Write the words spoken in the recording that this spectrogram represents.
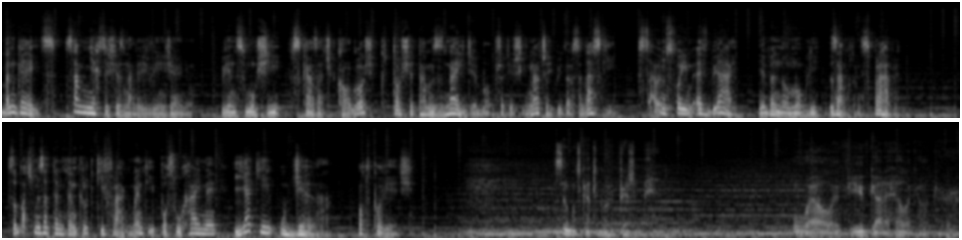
Ben Gates sam nie chce się znaleźć w więzieniu, więc musi wskazać kogoś, kto się tam znajdzie, bo przecież inaczej Peter Sedaski z całym swoim FBI nie będą mogli zamknąć sprawy. Zobaczmy zatem ten krótki fragment i posłuchajmy, jakiej udziela odpowiedzi. Someone's got to go to prison, man. Well, if you've got a helicopter,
